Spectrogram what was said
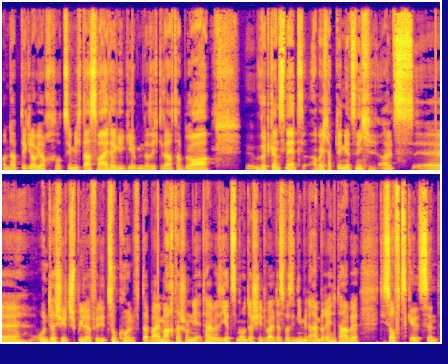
und habe dir, glaube ich, auch so ziemlich das weitergegeben, dass ich gedacht habe, ja, wird ganz nett, aber ich habe den jetzt nicht als äh, Unterschiedsspieler für die Zukunft. Dabei macht er schon teilweise jetzt einen Unterschied, weil das, was ich nicht mit einberechnet habe, die Soft Skills sind.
